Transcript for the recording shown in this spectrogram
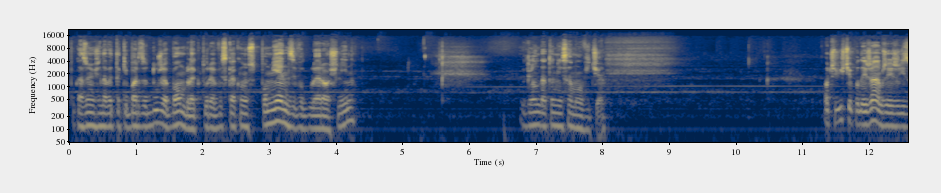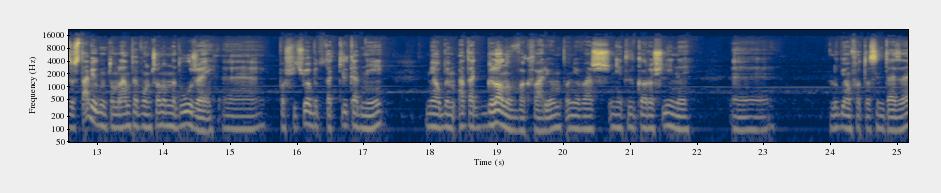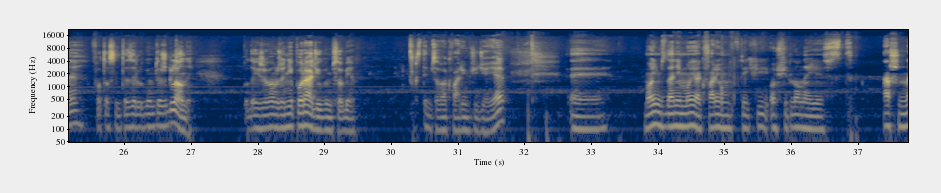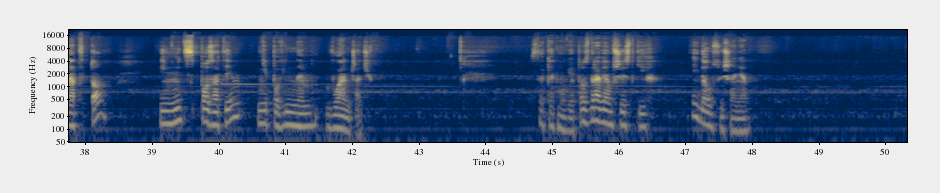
Pokazują się nawet takie bardzo duże bąble, które wyskakują z pomiędzy w ogóle roślin. Wygląda to niesamowicie. Oczywiście podejrzewam, że jeżeli zostawiłbym tą lampę włączoną na dłużej, e, poświeciłoby to tak kilka dni, miałbym atak glonów w akwarium, ponieważ nie tylko rośliny e, lubią fotosyntezę, fotosyntezę lubią też glony. Podejrzewam, że nie poradziłbym sobie tym, co w akwarium się dzieje. E, moim zdaniem moje akwarium w tej chwili oświetlone jest aż nadto i nic poza tym nie powinienem włączać. Tak jak mówię, pozdrawiam wszystkich i do usłyszenia.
